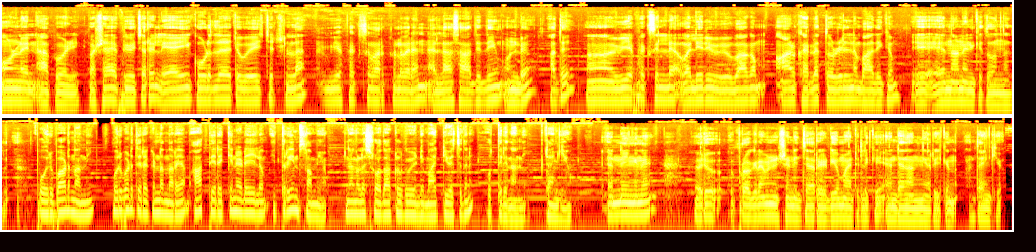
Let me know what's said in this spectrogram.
ഓൺലൈൻ ആപ്പ് വഴി. പക്ഷേ ഫ്യൂച്ചറിൽ എ ഐ കൂടുതലായിട്ട് ഉപയോഗിച്ചിട്ടുള്ള വി എഫ് എക്സ് വർക്കുകൾ വരാൻ എല്ലാ സാധ്യതയും ഉണ്ട്. അത് വി എഫ് എക്സിലെ വലിയൊരു വിഭാഗം ആൾക്കാരുടെ തൊഴിലിനെ ബാധിക്കും എന്നാണ് എനിക്ക് തോന്നുന്നത്. അപ്പോൾ ഒരുപാട് നന്ദി. ഒരുപാട് തിരക്കുണ്ടെന്നറിയാം. ആ തിരക്കിനിടയിലും ഇത്രയും സമയം ഞങ്ങളുടെ ശ്രോതാക്കൾക്ക് വേണ്ടി മാറ്റിവെച്ചതിന് ഒത്തിരി നന്ദി. Thank you. എന്നെ ഇങ്ങനെ ഒരു പ്രോഗ്രാമിന് ക്ഷണിച്ച റേഡിയോ മാറ്റിലേക്ക് എന്റെ നന്ദി അറിയിക്കുന്നു. താങ്ക്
